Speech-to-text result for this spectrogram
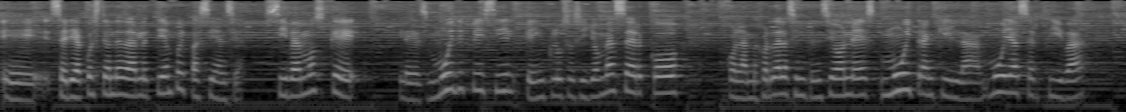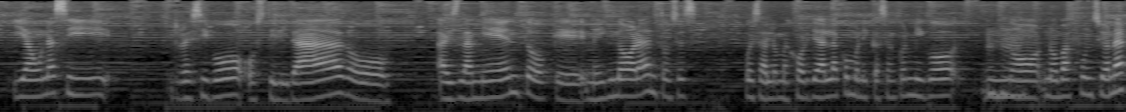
eh, sería cuestión de darle tiempo y paciencia. Si vemos que le es muy difícil, que incluso si yo me acerco con la mejor de las intenciones, muy tranquila, muy asertiva, y aún así recibo hostilidad o aislamiento, que me ignora, entonces pues a lo mejor ya la comunicación conmigo no, no va a funcionar.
